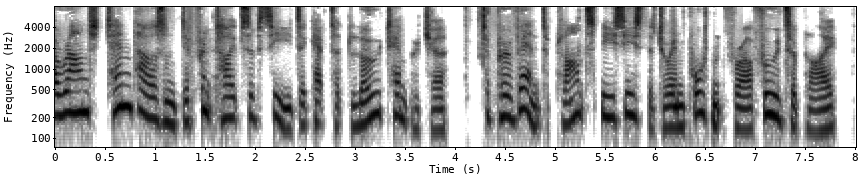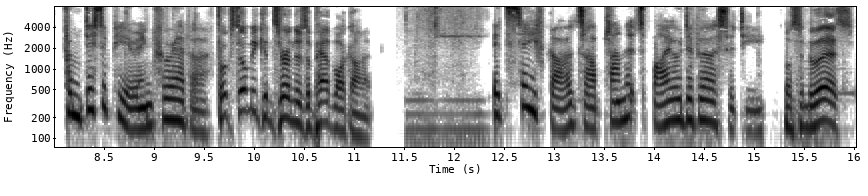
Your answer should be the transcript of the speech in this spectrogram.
Around 10,000 different types of seeds are kept at low temperature to prevent plant species that are important for our food supply from disappearing forever. Folks, don't be concerned, there's a padlock on it. It safeguards our planet's biodiversity. Listen to this.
